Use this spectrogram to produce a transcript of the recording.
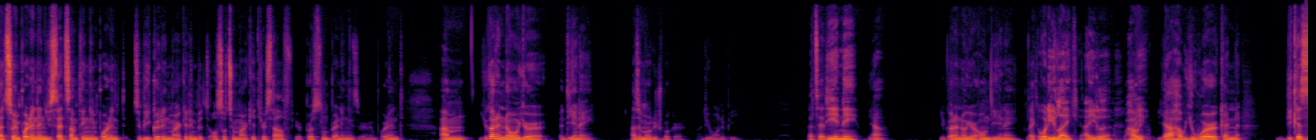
that's so important. And you said something important to be good in marketing, but also to market yourself. Your personal branding is very important. Um, you got to know your DNA as a mortgage broker. Who do you want to be? That's it. DNA. yeah. You got to know your own DNA. Like So what do you like? Are you uh, how Hey. yeah how you work and because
